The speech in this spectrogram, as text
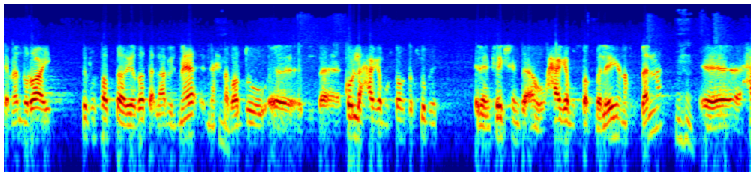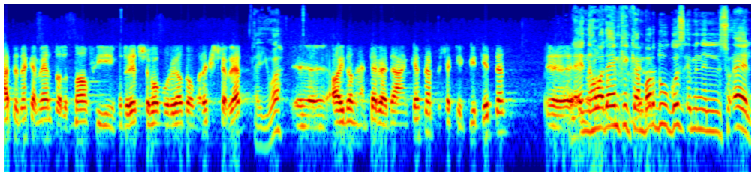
كمان نراعي بصفه خاصه رياضات ألعاب الماء إن إحنا برضو آه، كل حاجة مرتبطة بشبهة الانفكشنز أو حاجة مستقبلية ناخد بالنا. آه، حتى ده كمان طلبناه في مديرية الشباب والرياضة ومراكز الشباب. أيوه. آه، أيضا هنتابع ده عن كثب بشكل كبير جدا. آه، لأن هو ده يمكن كان برضو جزء من السؤال.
